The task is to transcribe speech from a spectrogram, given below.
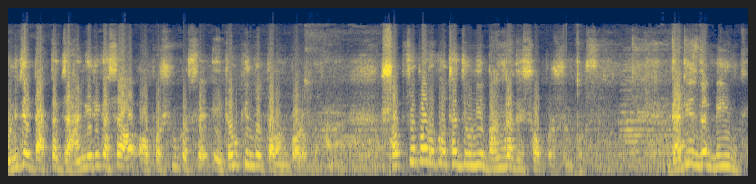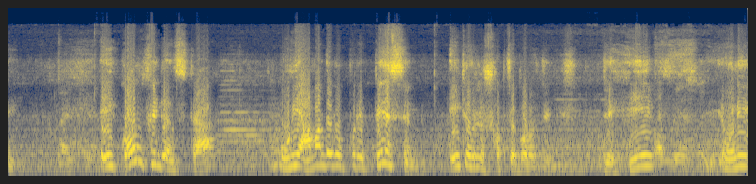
উনি যে ডাক্তার জাহাঙ্গীরের কাছে অপারেশন করছে এটাও কিন্তু তেমন বড় কথা না। সবচেয়ে বড় কথা যে উনি বাংলাদেশে অপারেশন করছেন। That is the main thing এই কনফিডেন্সটা উনি আমাদের উপরে পেয়েছেন, এইটা হলো সবচেয়ে বড় জিনিস। যে হি, উনি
